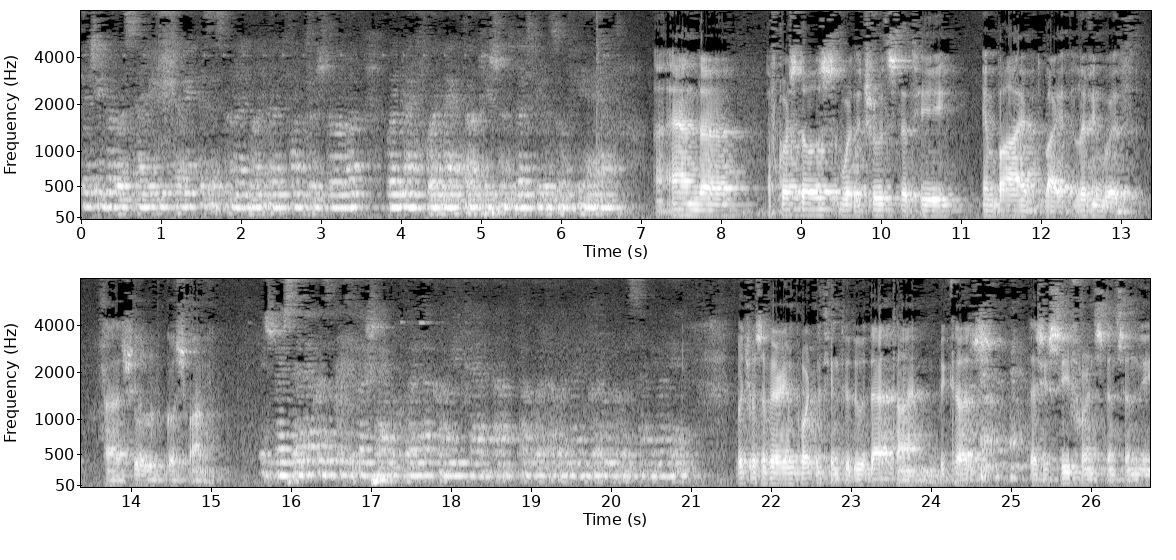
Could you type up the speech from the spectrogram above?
És Jiva Goswami is elvégez ezt a nagyon fontos dolgot, hogy megformálta a Krishna tudat filozófiáját. Uh, and uh, of course, those were the truths that he imbibed by living with uh, Srila Goswami. És persze ezek azok az igazságok voltak, amiket akkor kapott meg, which was a very important thing to do at that time because, as you see, for instance, in the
